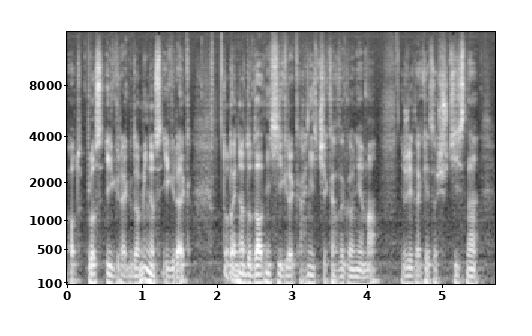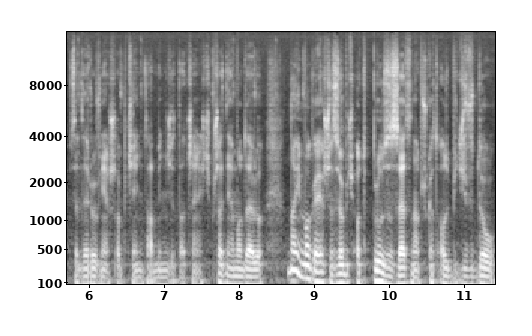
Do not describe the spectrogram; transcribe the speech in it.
od plus y do minus y. Tutaj na dodatnich y nic ciekawego nie ma. Jeżeli takie coś wcisnę, wtedy również obcięta będzie ta część przednia modelu. No i mogę jeszcze zrobić od plus z, na przykład odbić w dół,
